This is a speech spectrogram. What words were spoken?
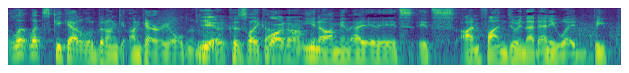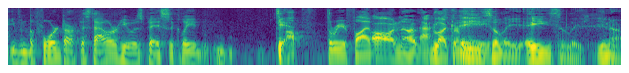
let, let's geek out a little bit on, on Gary Oldman. Yeah, because like why not? you know, I mean, I, it's it's I'm fine doing that anyway. Be, even before Darkest Hour, he was basically Yeah. top three or five. oh no, like for me. easily, easily. You know,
